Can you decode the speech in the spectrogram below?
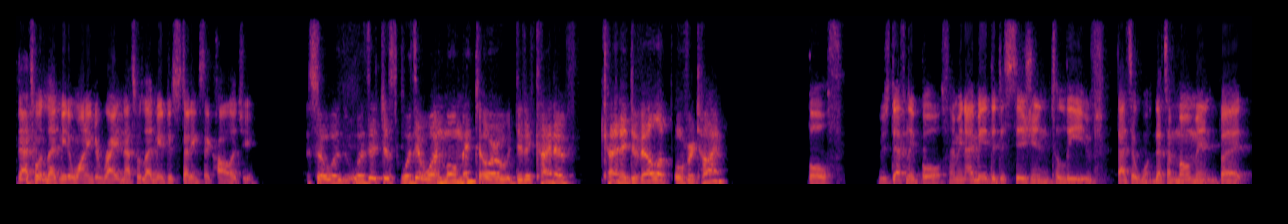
That's what led me to wanting to write, and that's what led me to studying psychology. So was was it just was it one moment, or did it kind of kind of develop over time? Both. It was definitely both. I mean, I made the decision to leave. That's a that's a moment, but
